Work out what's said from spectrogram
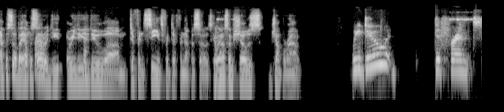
episode by episode, or do you or do you do um, different scenes for different episodes? Because I know some shows jump around. We do different.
